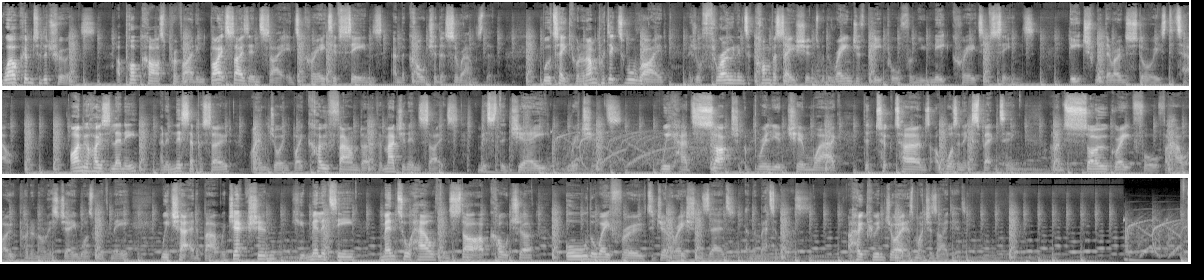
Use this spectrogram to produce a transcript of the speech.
Welcome to The Truants, a podcast providing bite sized insight into creative scenes and the culture that surrounds them. We'll take you on an unpredictable ride as you're thrown into conversations with a range of people from unique creative scenes, each with their own stories to tell. I'm your host Lennie, and in this episode, I am joined by co founder of Imagen Insights, Mr. Jay Richards. We had such a brilliant chinwag that took turns I wasn't expecting, and I'm so grateful for how open and honest Jay was with me. We chatted about rejection, humility, mental health, and startup culture, all the way through to Generation Z and the metaverse. I hope you enjoy it as much as I did.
